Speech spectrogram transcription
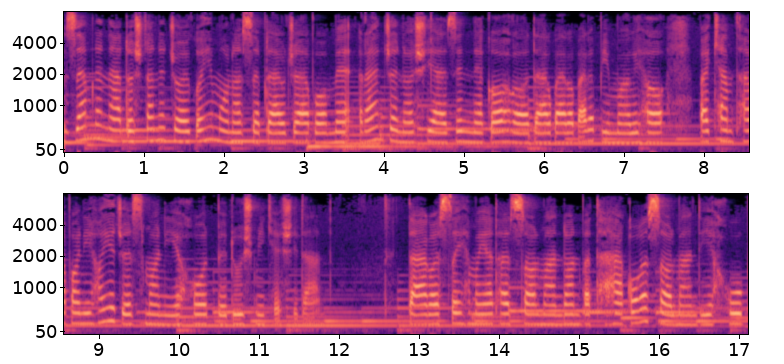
ضمن نداشتن جایگاهی مناسب در جوامع رنج ناشی از این نگاه را در برابر بیماریها و های جسمانی خود به دوش میکشیدند. در راستای حمایت از سالمندان و تحقق سالمندی خوب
